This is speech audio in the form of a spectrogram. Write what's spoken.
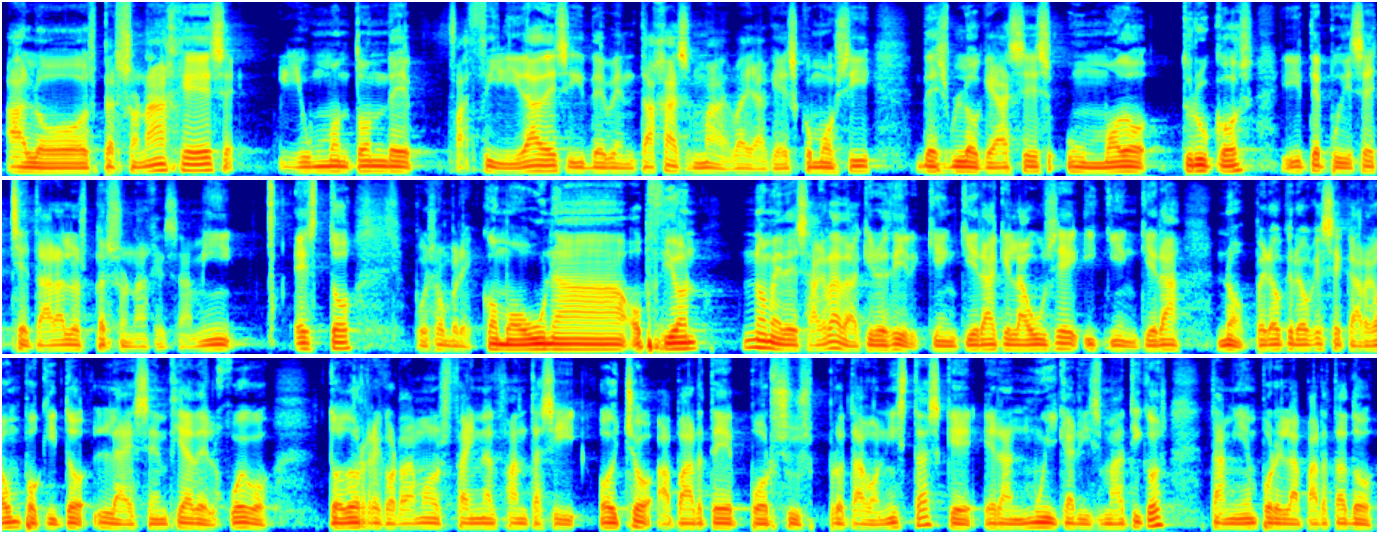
a los personajes, y un montón de facilidades y de ventajas más. Vaya, que es como si desbloqueases un modo trucos y te pudiese chetar a los personajes. A mí esto, pues hombre, como una opción no me desagrada. Quiero decir, quien quiera que la use y quien quiera no. Pero creo que se carga un poquito la esencia del juego. Todos recordamos Final Fantasy VIII, aparte por sus protagonistas, que eran muy carismáticos, también por el apartado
